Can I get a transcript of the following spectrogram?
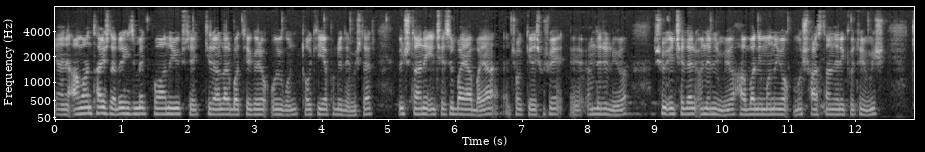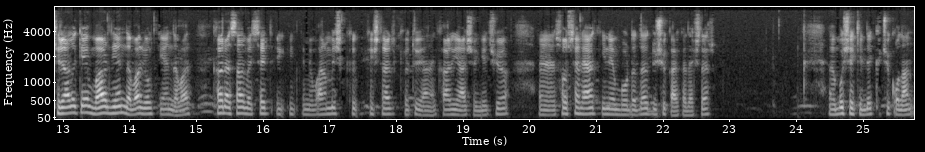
Yani avantajları hizmet puanı yüksek, kiralar batıya göre uygun, TOKİ yapılıyor demişler. 3 tane ilçesi baya baya çok gelişmiş ve e, öneriliyor. Şu ilçeler önerilmiyor. Havalimanı yokmuş, hastaneleri kötüymüş. Kiralık ev var diyen de var, yok diyen de var. Karasal ve set iklimi varmış. Kı- Kışlar kötü yani kar yağışı geçiyor. E, sosyal hayat yine burada da düşük arkadaşlar. E, Bu şekilde küçük olan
